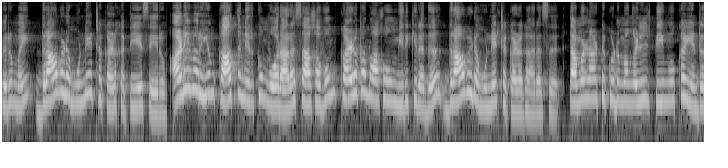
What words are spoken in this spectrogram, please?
பெருமை திராவிட முன்னேற்ற கழகத்தையே சேரும். அனைவரையும் காத்து நிற்கும் ஓர் அரசாகவும் கழகமாகவும் இருக்கிறது திராவிட முன்னேற்ற கழக அரசு. தமிழ்நாட்டு குடும்பங்களில் திமுக என்ற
